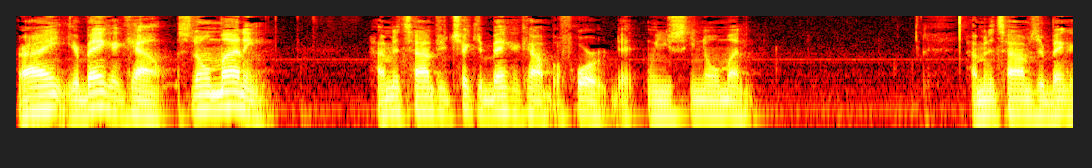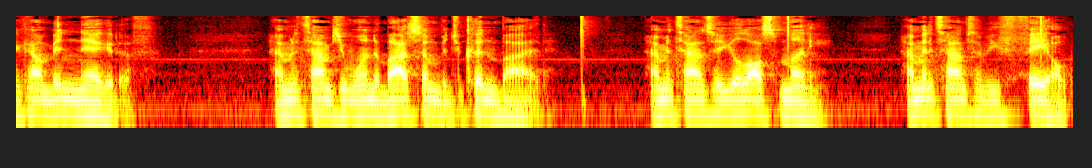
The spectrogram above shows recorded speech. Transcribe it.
right? Your bank account, it's no money. How many times you check your bank account before that when you see no money? How many times your bank account been negative? How many times you wanted to buy something but you couldn't buy it? How many times have you lost money? How many times have you failed?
